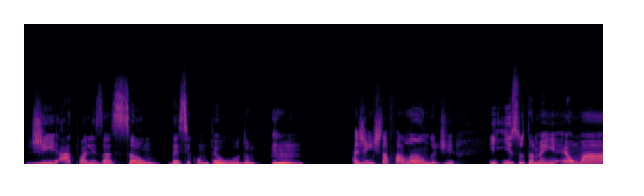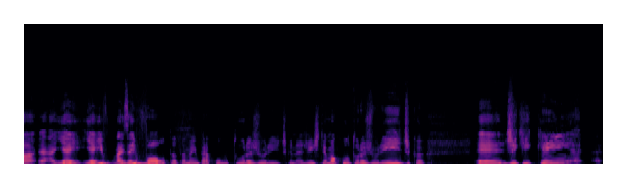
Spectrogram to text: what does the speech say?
de atualização desse conteúdo. A gente tá falando de. E isso também é uma. E aí, e aí- mas aí volta também pra cultura jurídica, né? A gente tem uma cultura jurídica é, de que quem. é, é,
